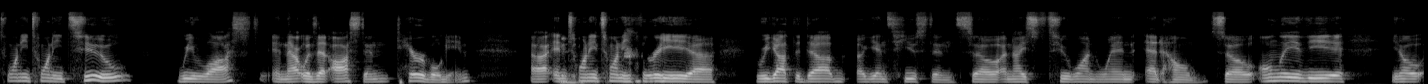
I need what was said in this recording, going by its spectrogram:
2022, we lost, and that was at Austin. Terrible game. Uh, in 2023, uh, we got the dub against Houston. So a nice 2 1 win at home. So only the you know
